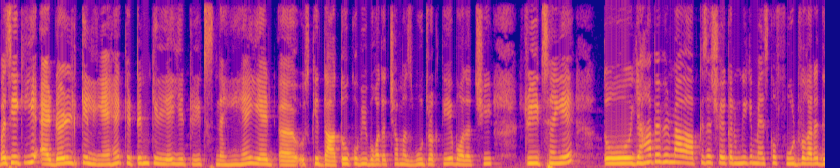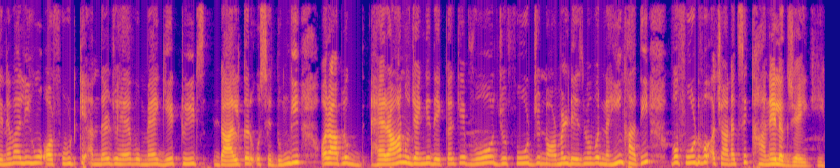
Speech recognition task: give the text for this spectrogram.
बस ये कि ये एडल्ट के लिए हैं किटन के लिए ये ट्रीट्स नहीं हैं ये आ, उसके दांतों को भी बहुत अच्छा मज़बूत रखती है बहुत अच्छी ट्रीट्स हैं ये। तो यहाँ पे फिर मैं आपके साथ शेयर करूँगी कि मैं इसको फ़ूड वगैरह देने वाली हूँ और फ़ूड के अंदर जो है वो मैं ये ट्रीट्स डालकर उसे दूँगी और आप लोग हैरान हो जाएँगे देख कर के वो जो फ़ूड जो नॉर्मल डेज़ में वो नहीं खाती वो फ़ूड वो अचानक से खाने लग जाएगी।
